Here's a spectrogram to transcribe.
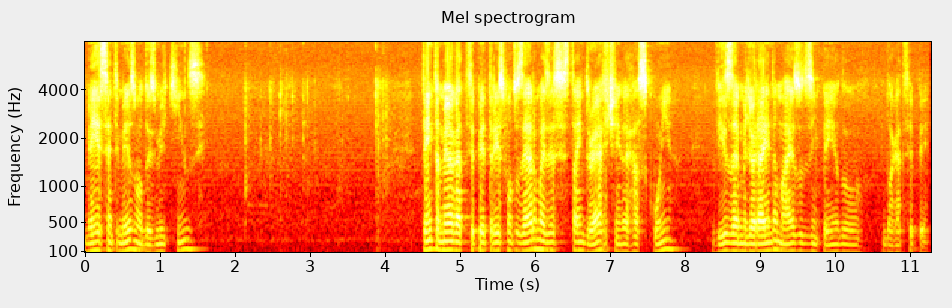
Bem recente mesmo, 2015. Tem também o HTTP 3.0, mas esse está em draft, ainda é rascunho. Visa melhorar ainda mais o desempenho do, do HTTP.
